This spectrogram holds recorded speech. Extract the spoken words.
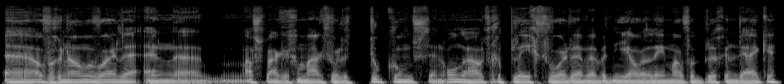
eh, overgenomen worden en afspraken gemaakt worden, toekomst en onderhoud gepleegd worden. We hebben het niet alleen maar over bruggen en dijken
